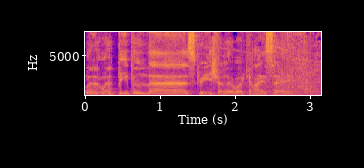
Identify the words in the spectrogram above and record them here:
well, well, people, uh, screenshot it, what can I say?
